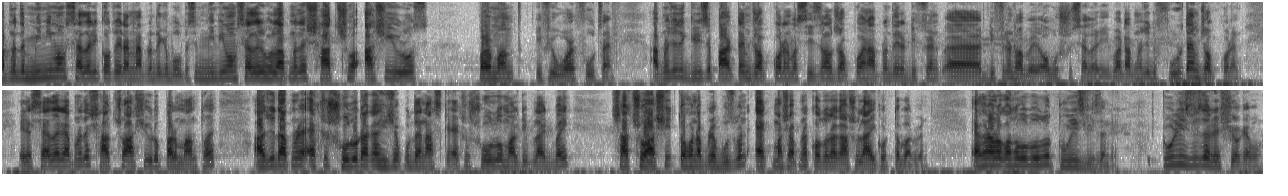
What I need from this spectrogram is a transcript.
আপনাদের মিনিমাম স্যালারি কত? এটা আমি আপনাদেরকে বলতেছি। মিনিমাম স্যালারি হলো আপনাদের সাতশো আশি euros per month if you work full time আপনি যদি গ্রিসে পার্ট টাইম জব করেন বা সিজনাল জব করেন, আপনাদের ডিফারেন্ট ডিফারেন্ট হবে অবশ্যই স্যালারি বাট আপনি যদি ফুল টাইম জব করেন, এটা স্যালারি আপনাদের সাতশো আশি ইউরো পার মান্থ হয়। আর যদি আপনারা একশো ষোলো টাকা হিসাব দেন আজকে, একশো ষোলো মাল্টিপ্লাইড বাই সাতশো আশি, তখন আপনারা বুঝবেন এক মাসে আপনার কত টাকা আসলে আয় করতে পারবেন। এখন আমরা কথা বলব ট্যুরিস্ট ভিসা নিয়ে। ট্যুরিস্ট ভিসা রেশিও কেমন?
